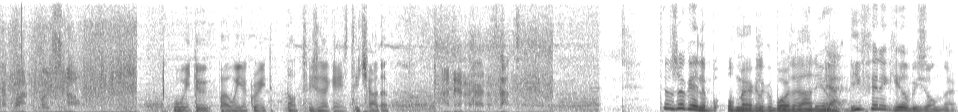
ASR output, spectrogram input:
have one push now. We do, but we agreed not to use it against each other. I never heard of that. Dit was ook een hele opmerkelijke boordradio. Ja, die vind ik heel bijzonder.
